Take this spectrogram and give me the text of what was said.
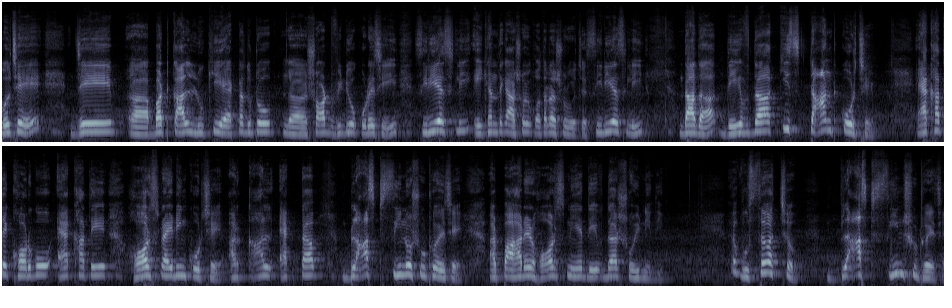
বলছে যে বাট কাল লুকিয়ে একটা দুটো শর্ট ভিডিও করেছি। সিরিয়াসলি এইখান থেকে আসল কথাটা শুরু হচ্ছে। সিরিয়াসলি দাদা, দেবদা কি স্টান্ট করছে? এক হাতে খড়গ, এক হাতে হর্স রাইডিং করছে। আর কাল একটা ব্লাস্ট সিনও শ্যুট হয়েছে। আর পাহাড়ের হর্স নিয়ে দেবদার সৈনিধি। বুঝতে পারছ? ব্লাস্ট সিন শ্যুট হয়েছে।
